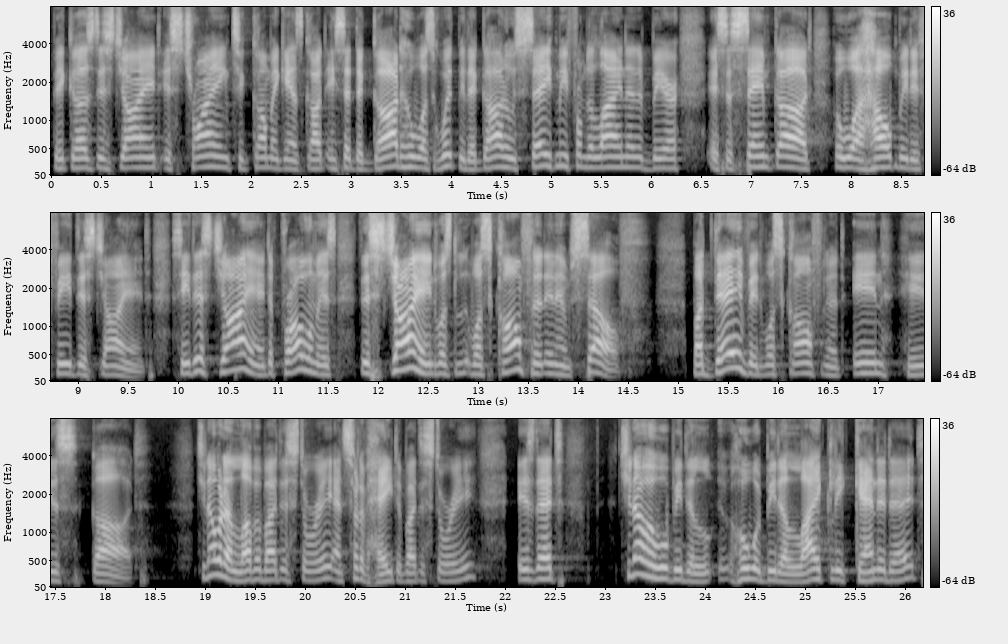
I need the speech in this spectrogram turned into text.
because this giant is trying to come against God. He said, The God who was with me, the God who saved me from the lion and the bear, is the same God who will help me defeat this giant. See, this giant, the problem is, this giant was, was confident in himself, but David was confident in his God. You know what I love about this story and sort of hate about this story? Is that, do you know who would be the, who would be the likely candidate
